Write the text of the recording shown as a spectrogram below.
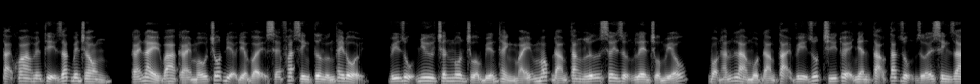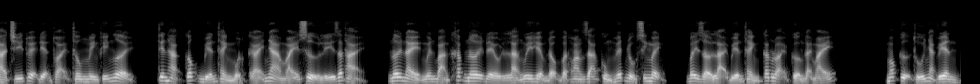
tại khoa huyện thị giác bên trong, cái này ba cái mấu chốt địa điểm vậy sẽ phát sinh tương ứng thay đổi. Ví dụ như chân ngôn chùa biến thành máy móc đám tăng lữ xây dựng lên chùa miếu, bọn hắn là một đám tại vi rút trí tuệ nhân tạo tác dụng dưới sinh ra trí tuệ điện thoại thông minh khí người, tiên hạc cốc biến thành một cái nhà máy xử lý rác thải. Nơi này nguyên bản khắp nơi đều là nguy hiểm động vật hoang dã cùng huyết nhục sinh mệnh, bây giờ lại biến thành các loại cường đại máy móc cự thú nhạc viên.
